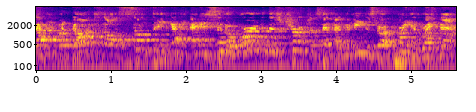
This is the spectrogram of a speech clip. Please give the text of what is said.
Uh, but God saw something, and He sent a word to this church and said, "Now you need to start praying right now.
